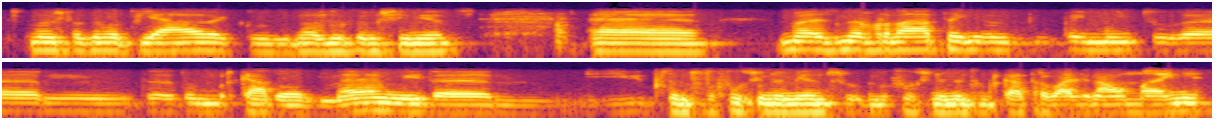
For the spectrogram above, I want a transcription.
Costumamos fazer uma piada que nós não somos chineses, uh, mas na verdade tem, vem muito da, da, do mercado alemão e da e, portanto, do funcionamento, do funcionamento do mercado de trabalho na Alemanha.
